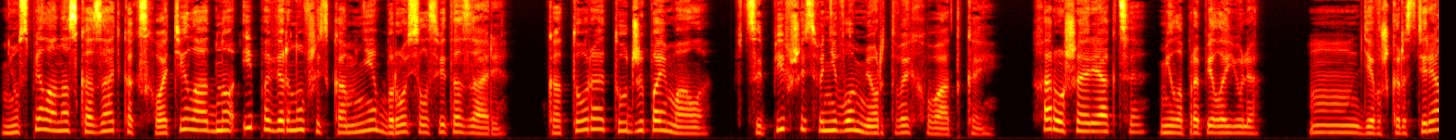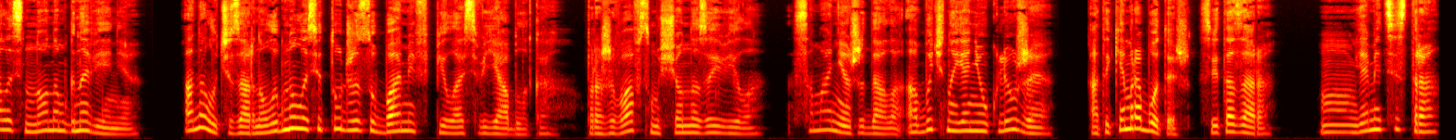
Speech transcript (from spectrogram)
Не успела она сказать, как схватила одно и, повернувшись ко мне, бросила Светозаре, которая тут же поймала, вцепившись в него мертвой хваткой. «Хорошая реакция», — мило пропела Юля. М девушка растерялась, но на мгновение. Она лучезарно улыбнулась и тут же зубами впилась в яблоко. Проживав, смущенно заявила. «Сама не ожидала. Обычно я неуклюжая. А ты кем работаешь, Светозара?» «М, «Я медсестра»,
